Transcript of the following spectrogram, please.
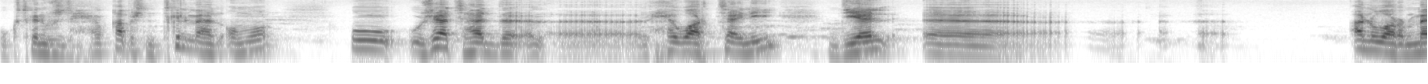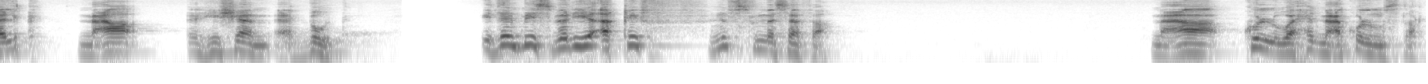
وكنت كنوجد حلقه باش نتكلم على هاد الأمور وجات هذا الحوار الثاني ديال أنور مالك مع هشام عبود. اذا بالنسبة لي أقف نفس المسافة مع كل واحد مع كل مصدر.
